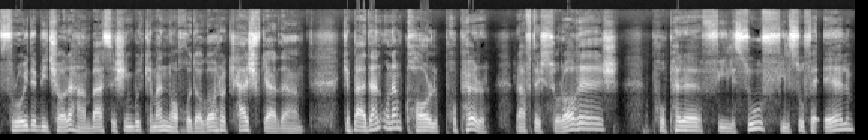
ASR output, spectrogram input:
فروید بیچاره هم بحثش این بود که من ناخداگاه را کشف کردم که بعدا اونم کارل پوپر رفتش سراغش پوپر فیلسوف فیلسوف علم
